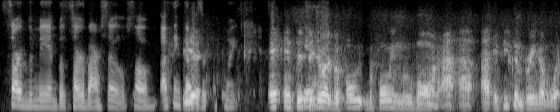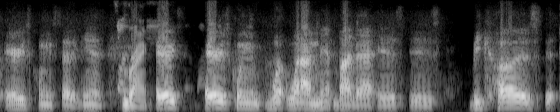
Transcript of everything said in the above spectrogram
serve the men but serve ourselves. So I think that yeah. was a good point. And, and Sister yeah. George, before we, before we move on, I, I, I, if you can bring up what Aries Queen said again, right? Aries Aries Queen, what what I meant by that is is because it,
